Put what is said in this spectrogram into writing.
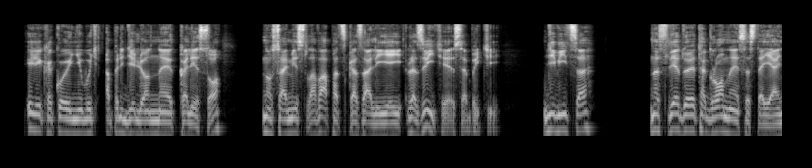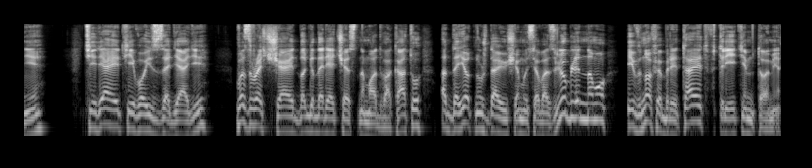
или какое-нибудь определенное колесо, но сами слова подсказали ей развитие событий. Девица наследует огромное состояние, теряет его из-за дяди, возвращает благодаря честному адвокату, отдает нуждающемуся возлюбленному и вновь обретает в третьем томе.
